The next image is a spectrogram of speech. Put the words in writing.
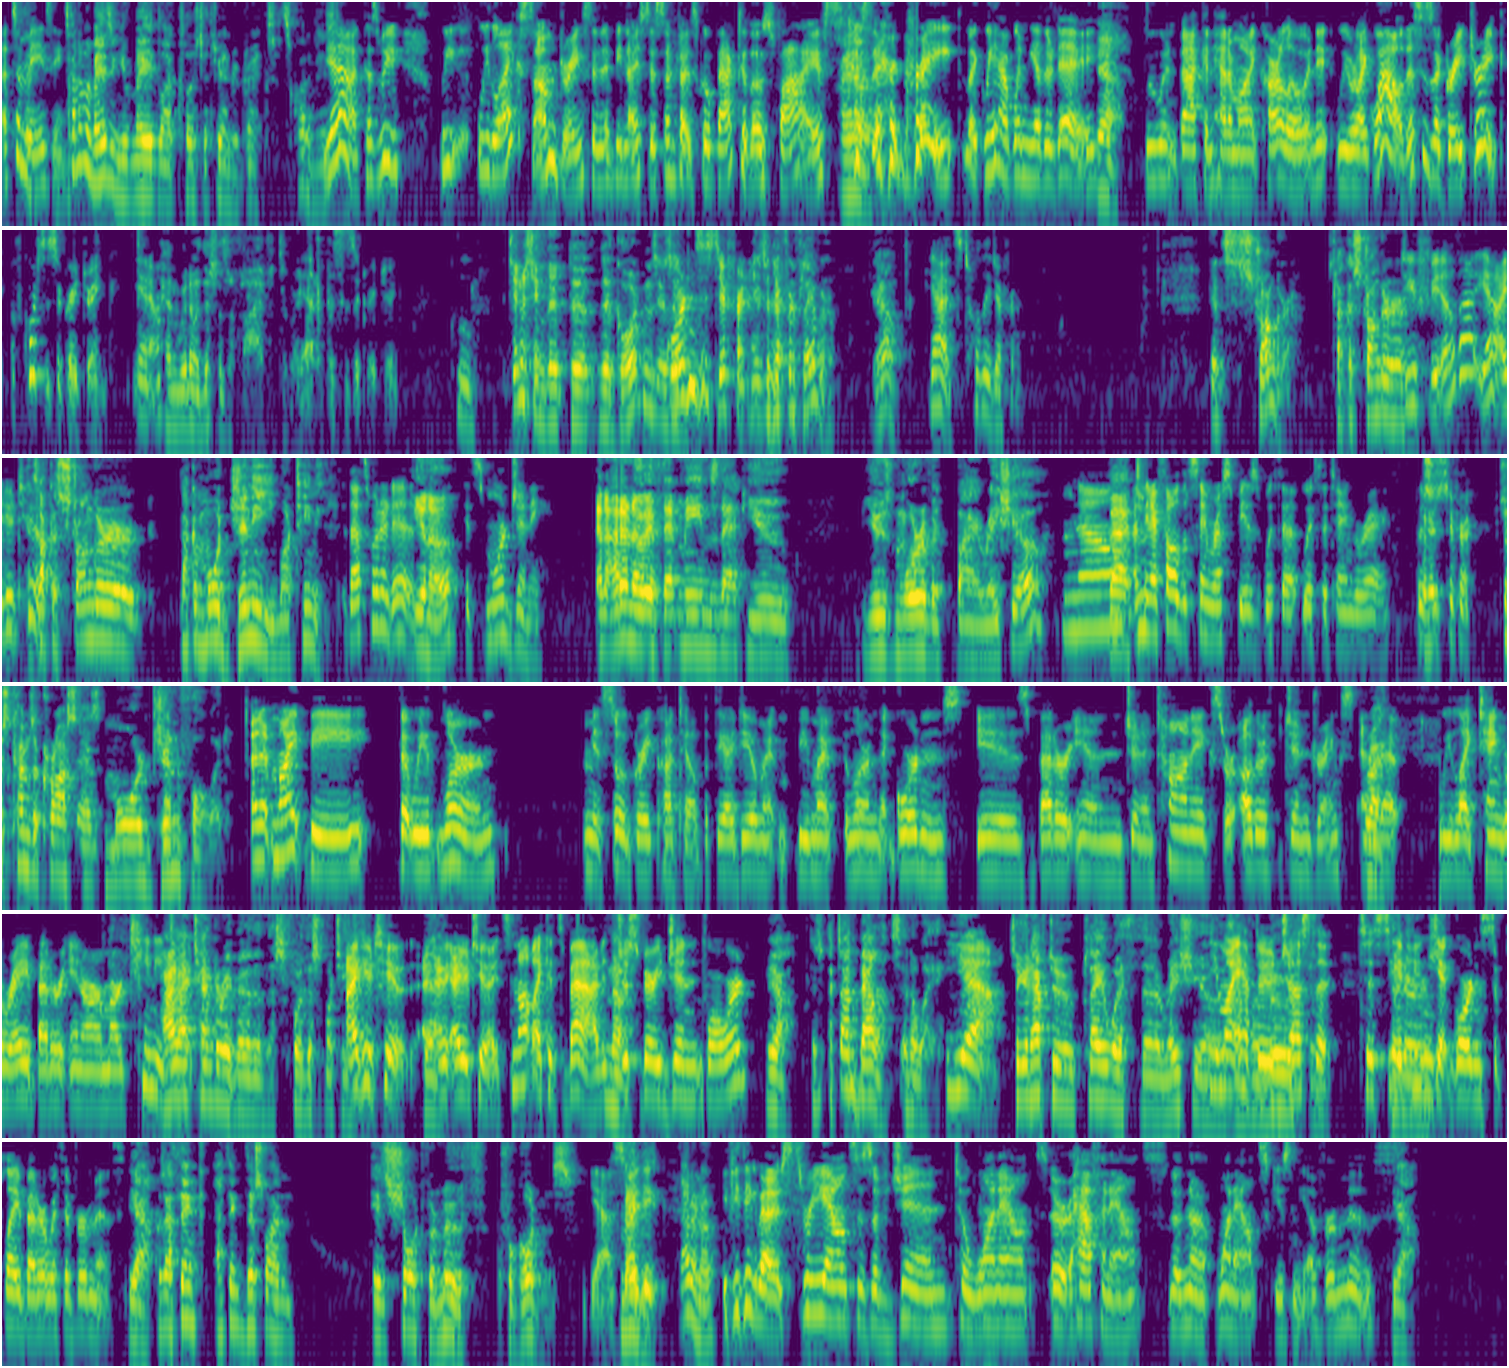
that's amazing. It's kind of amazing. You've made like close to three hundred drinks. It's quite amazing. Yeah, because we we we like some drinks, and it'd be nice to sometimes go back to those fives because they're great. Like we had one the other day. Yeah. We went back and had a Monte Carlo, and it we were like, "Wow, this is a great drink." Of course, it's a great drink. You know, And we know this is a five. It's a great yeah, drink. this is a great drink. It's interesting that the the Gordon's is Gordon's is different. it's a isn't it? different flavor. Yeah. Yeah, it's totally different. It's stronger. It's like a stronger. Do you feel that? Yeah, I do too. It's like a stronger, like a more ginny martini. That's what it is. You know. it's more ginny. And I don't know if that means that you use more of it by ratio. No, That- I mean I follow the same recipe as with the with the Tanqueray, but it's But it- just different. It just comes across as more gin forward. And it might be that we learn. I mean, it's still a great cocktail, but the idea might be might learn that Gordon's is better in gin and tonics or other gin drinks, and Right. that we like Tanqueray better in our martini. I like type. Tanqueray better than this for this martini. I do too. Yeah. I, I do too. It's not like it's bad. It's No. just very gin forward. Yeah, it's, it's unbalanced in a way. Yeah, So you'd have to play with the ratio. you might have to adjust it to see if you can get Gordon's to play better with the vermouth. Yeah, because I think I think this one is short vermouth for Gordon's. Yeah. So I think I, don't know. if you think about it, it's three ounces of gin to one ounce or half an ounce. No, one ounce, excuse me, of vermouth. Yeah,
